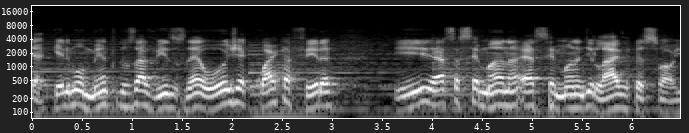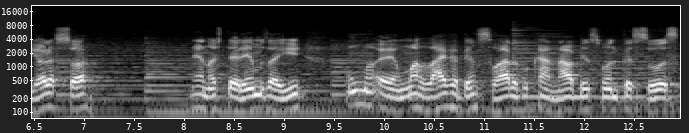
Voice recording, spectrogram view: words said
é aquele momento dos avisos, né? Hoje é quarta-feira e essa semana é semana de live, pessoal. E olha só, né? Nós teremos aí uma, é, uma live abençoada do canal Abençoando Pessoas.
